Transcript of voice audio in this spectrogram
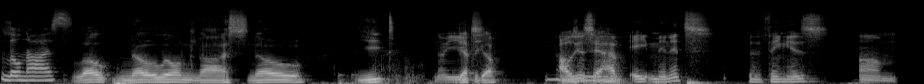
Lil Nas. Lil, no Lil Nas, no Yeat. no, Yeat. You have to go. I was gonna say I have eight minutes, but the thing is, um,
